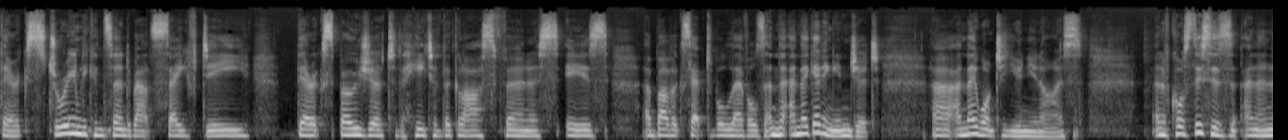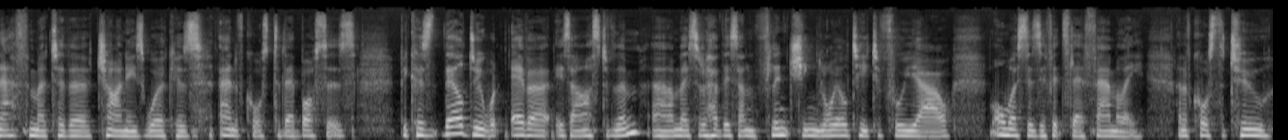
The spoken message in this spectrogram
They're extremely concerned about safety. Their exposure to the heat of the glass furnace is above acceptable levels, and, and they're getting injured, uh, and they want to unionise. And of course, this is an anathema to the Chinese workers and, of course, to their bosses because they'll do whatever is asked of them. Um, they sort of have this unflinching loyalty to Fuyao, almost as if it's their family. And of course, the two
